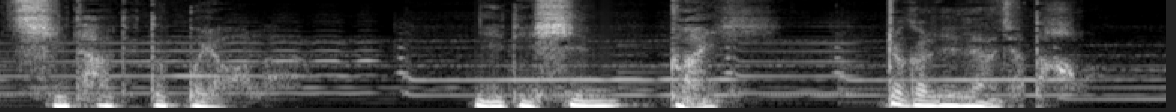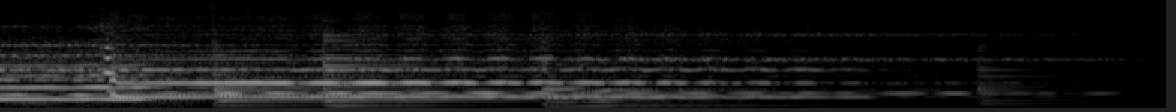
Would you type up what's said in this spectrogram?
其他的都不要了。你的心转移，这个力量就大了。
